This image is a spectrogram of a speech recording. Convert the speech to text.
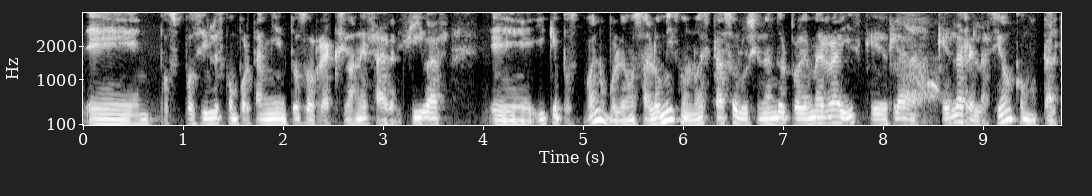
en pues, posibles comportamientos o reacciones agresivas, y que pues bueno, volvemos a lo mismo, no está solucionando el problema de raíz que es la, que es la relación como tal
